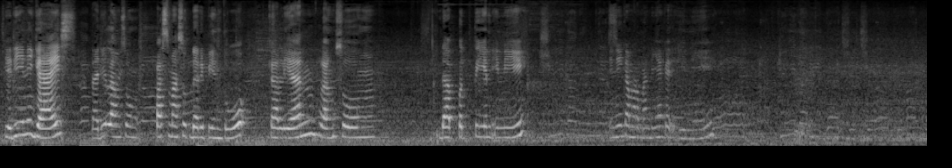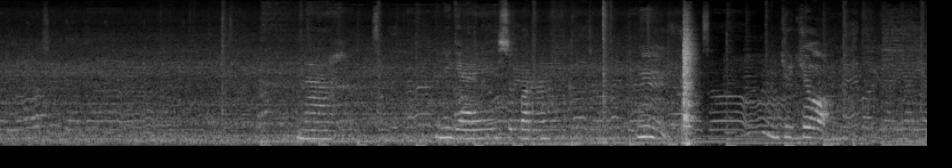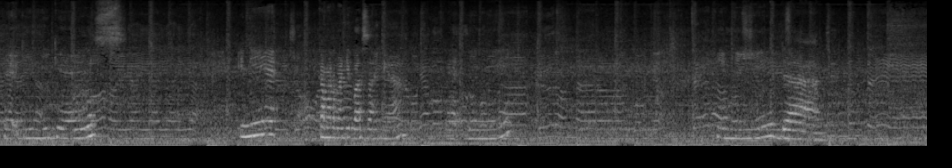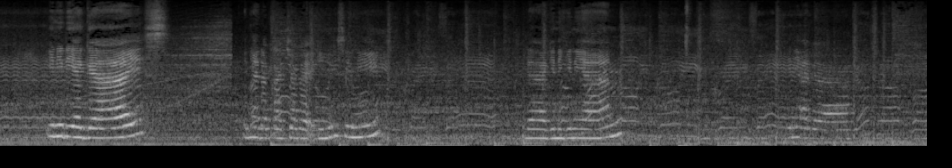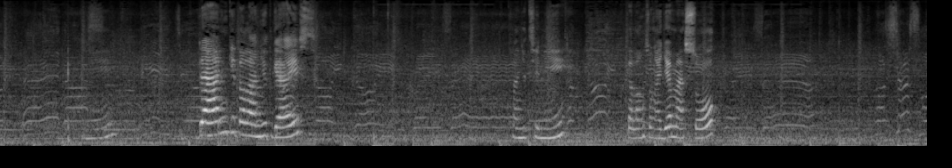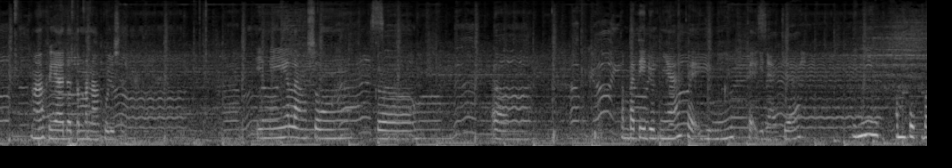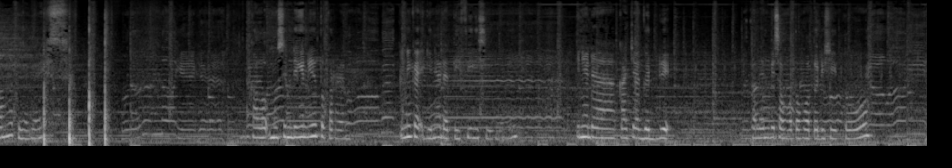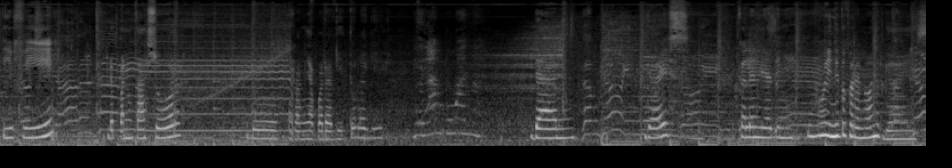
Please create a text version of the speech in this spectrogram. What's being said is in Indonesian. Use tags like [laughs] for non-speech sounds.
Jadi ini guys tadi langsung pas masuk dari pintu kalian langsung dapetin ini ini kamar mandinya kayak gini. Nah ini guys super. Hmm, hmm cucu kayak gini guys. Ini kamar mandi basahnya. Kayak ini dan ini dia guys. Ini ada kaca kayak gini di sini. Ada gini-ginian. Ini ada ini. Dan kita lanjut guys. Lanjut sini. Kita langsung aja masuk maaf ya ada temen aku di sana. Ini langsung ke em, tempat tidurnya kayak gini kayak gini aja. Ini empuk banget ya guys. Kalau musim dingin ini tuh keren. Ini kayak gini ada TV di sini. Ini ada kaca gede. Kalian bisa foto-foto di situ. TV depan kasur. Duh, orangnya pada gitu lagi. Dan guys kalian lihat ini. Uh ini tuh keren banget guys.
